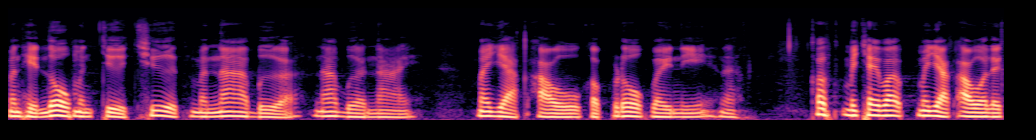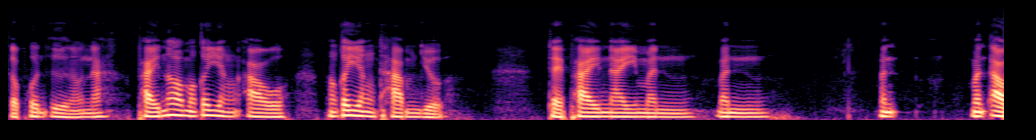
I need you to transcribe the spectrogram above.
มันเห็นโลกมันจืดชืด มันน่าเบื่อน่าเบื่อหน่าย ไม่อยากเอากับโลกใบนี้นะ ก็ไม่ใช่ว่าไม่อยากเอาอะไรกับคนอื่นหรอกนะ ภายนอกมันก็ยังเอา มันก็ยังทำอยู่ แต่ภายในมันมันมันมันเอา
